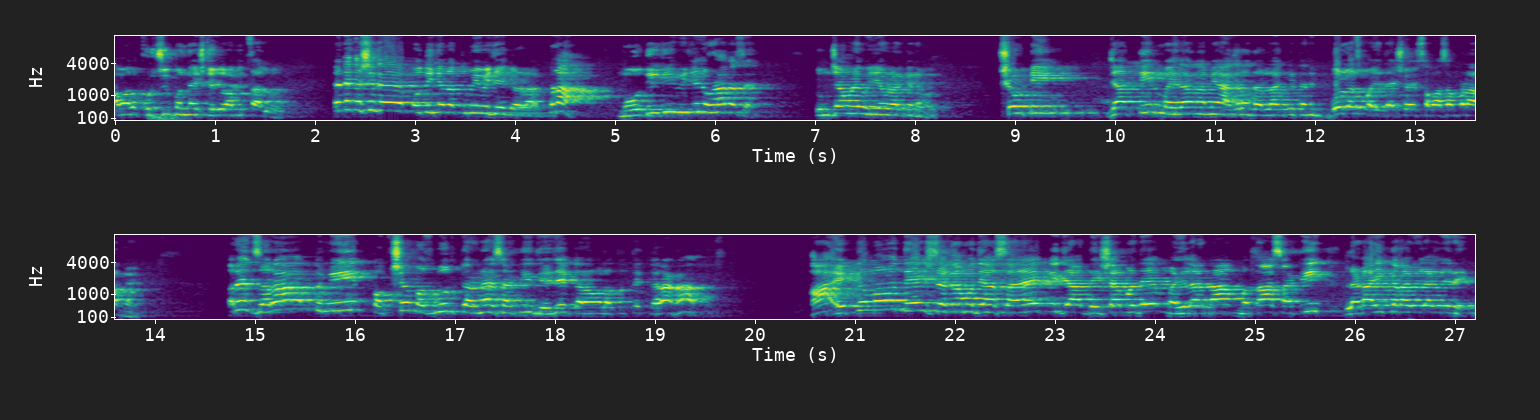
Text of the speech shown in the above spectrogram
आम्हाला खुर्ची पण नाही स्टेजवर आम्ही चाललो. तर ते कसे काय मोदीजींना तुम्ही विजय करणार पुन्हा मोदीजी विजय होणारच आहे. तुमच्यामुळे विजय होणार की नाही शेवटी ज्या तीन महिलांना मी आग्रह धरला की त्यांनी बोललंच पाहिजे त्याशिवाय सभा संपणार नाही. अरे जरा तुम्ही पक्ष मजबूत करण्यासाठी जे जे करावं लागतं ते करा ना. हा एकमेव देश जगामध्ये असा आहे की ज्या देशामध्ये महिलांना मतासाठी लढाई करावी लागली नाही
